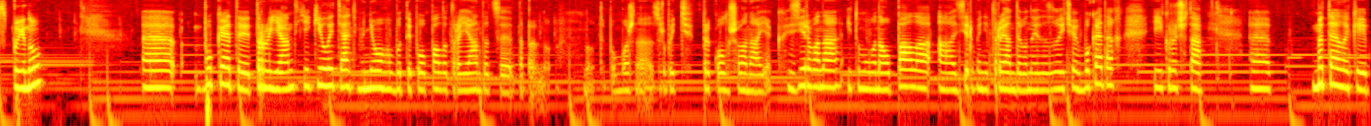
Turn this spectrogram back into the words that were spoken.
спину, е, букети троянд, які летять в нього, бо типу опала троянда, це напевно. Ну, типу, можна зробити прикол, що вона як зірвана, і тому вона опала, а зірвані троянди вони зазвичай в букетах. І коротше, та е, метелики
